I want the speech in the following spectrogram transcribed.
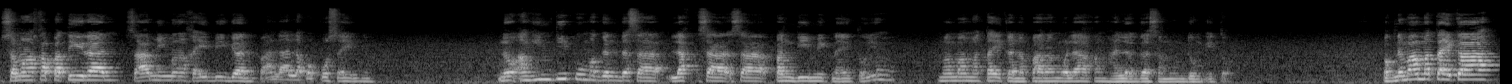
sa mga kapatiran, sa aming mga kaibigan, paalala ko po sa inyo. No, ang hindi po maganda sa sa sa pandemic na ito, yung mamamatay ka na parang wala kang halaga sa mundong ito. Pag namamatay ka,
